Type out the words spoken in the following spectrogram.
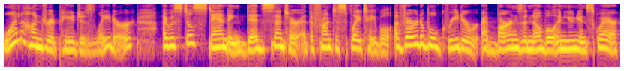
100 pages later, I was still standing dead center at the front display table, a veritable greeter at Barnes & Noble in Union Square,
